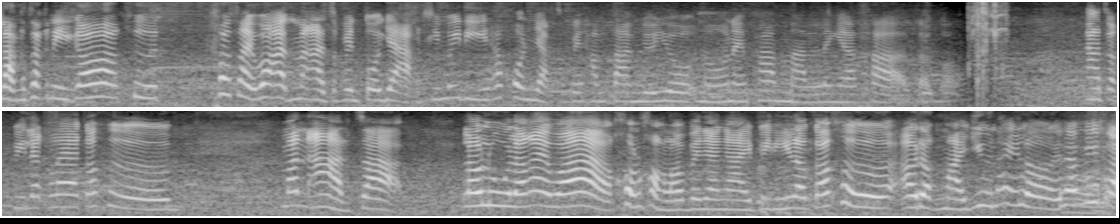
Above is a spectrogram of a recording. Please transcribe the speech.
หลังจากนี้ก็คือเข้าใจว่ามันอาจจะเป็นตัวอย่างที่ไม่ดี ถ้าคนอยากจะไปทำตามเยอะๆเนอะในภาพนั้นอะไรเงี้ยค่ะแต่ก็อาจจากปีแรก ๆก็คือ มันอาจจะเรารู้แล้วไงว่า คนของเราเป็นยังไงปีนี้เราก็คือเอาดอกไม้ยื่นให้เลย ถ้ามีใคร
